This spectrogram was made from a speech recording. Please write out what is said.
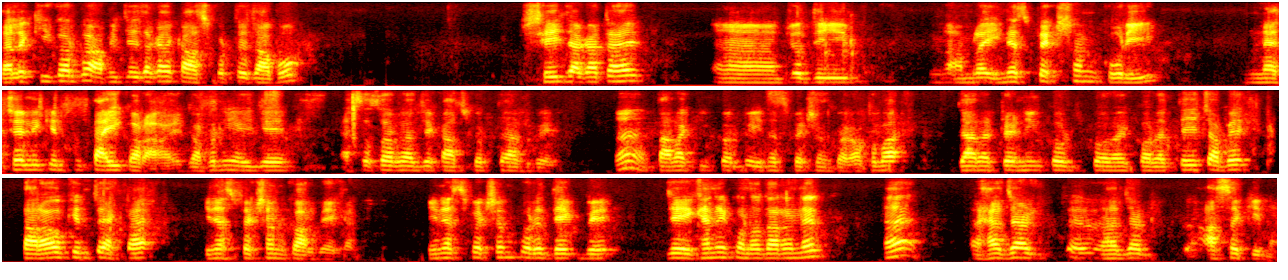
তাহলে কি করব? আমি যে জায়গায় কাজ করতে যাব, সেই জায়গাটায় যদি আমরা ইনস্পেকশন করি ন্যাচারালি কিন্তু তাই করা হয়। যখনই এই যে অ্যাসেসররা যে কাজ করতে আসবে হ্যাঁ তারা কি করবে? ইনস্পেকশন করে। অথবা যারা ট্রেনিং করাতে চাবে, তারাও কিন্তু একটা ইনস্পেকশন করবে এখানে। ইনস্পেকশন করে দেখবে যে এখানে কোনো ধরনের হ্যাঁ হ্যাজার্ড হ্যাজার্ড আছে কিনা।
